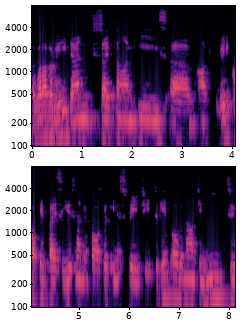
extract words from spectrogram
Uh, what I've already done to save time is um, I've already copied and pasted the username and password in a spreadsheet. To get organized, you need to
